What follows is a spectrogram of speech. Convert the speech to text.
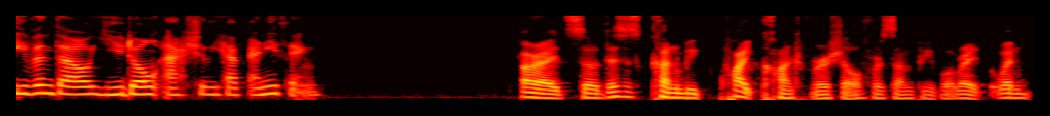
even though you don't actually have anything? All right. So this is gonna be quite controversial for some people, right? When,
